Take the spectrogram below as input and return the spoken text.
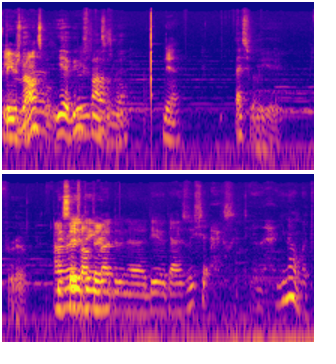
Be responsible. yeah, be, Be responsible, responsible. Yeah. man. That's really it, for real. I'm safe really out thinking there. about doing that idea, guys. We should actually do that. You know how much money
